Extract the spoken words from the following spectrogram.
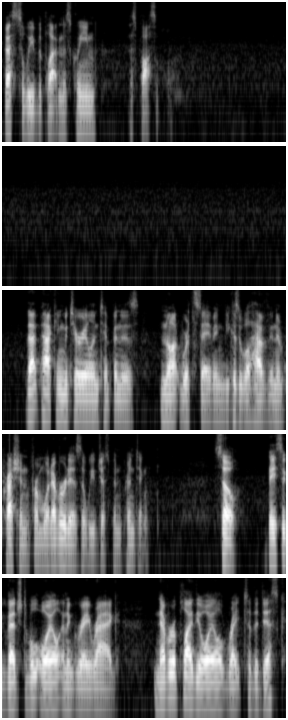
Best to leave the platen as clean as possible. That packing material in tympan is not worth saving because it will have an impression from whatever it is that we've just been printing. So, basic vegetable oil and a gray rag. Never apply the oil right to the disc,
